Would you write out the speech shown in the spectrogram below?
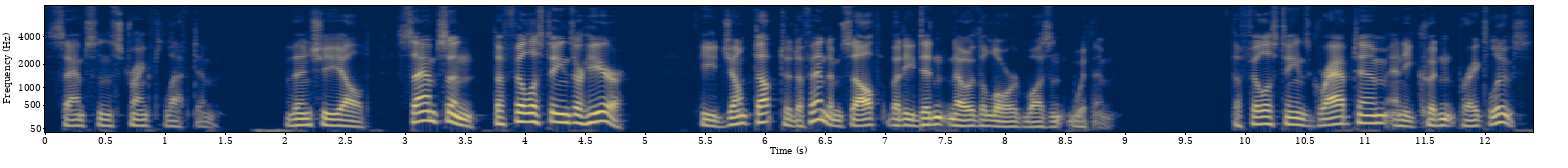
Samson's strength left him. Then she yelled, Samson, the Philistines are here. He jumped up to defend himself, but he didn't know the Lord wasn't with him. The Philistines grabbed him, and he couldn't break loose.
